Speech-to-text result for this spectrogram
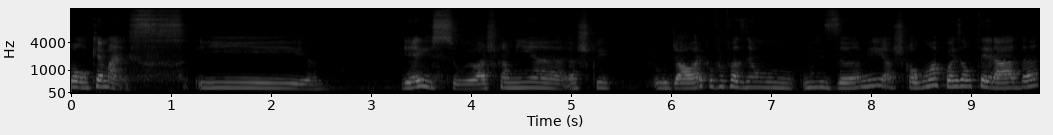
Bom, o que mais? E, e é isso. Eu acho que a minha. Acho que a hora que eu for fazer um, um exame, acho que alguma coisa alterada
